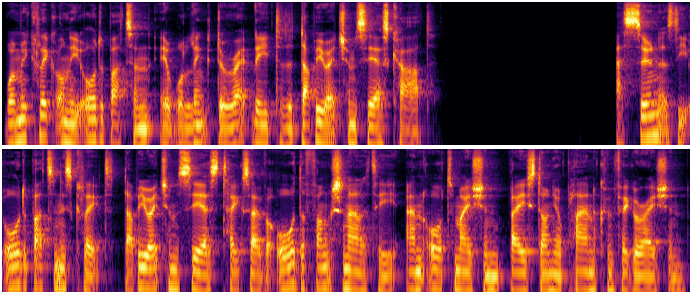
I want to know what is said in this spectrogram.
When we click on the order button, it will link directly to the WHMCS cart. As soon as the order button is clicked, WHMCS takes over all the functionality and automation based on your plan configuration.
